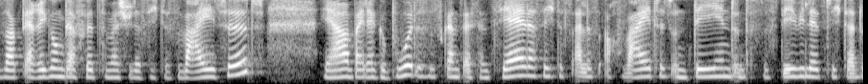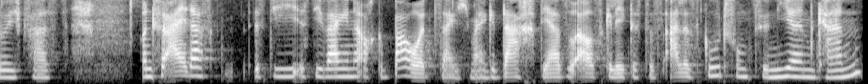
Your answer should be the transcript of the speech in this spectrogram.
sorgt Erregung dafür zum Beispiel, dass sich das weitet. Ja, bei der Geburt ist es ganz essentiell, dass sich das alles auch weitet und dehnt und dass das Baby letztlich da durchpasst. Und für all das ist die, ist die Vagina auch gebaut, sage ich mal, gedacht, ja, so ausgelegt, dass das alles gut funktionieren kann.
